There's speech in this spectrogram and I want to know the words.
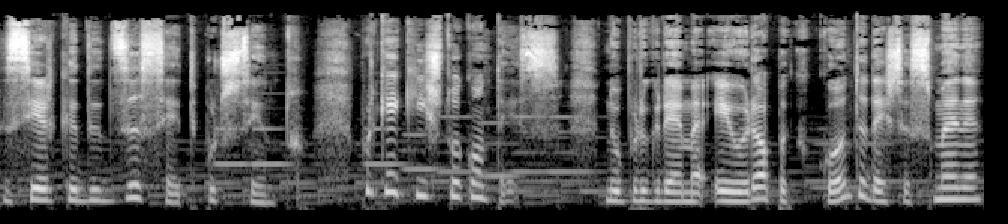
de cerca de 17%. Por que é que isto acontece? No programa Europa que Conta desta semana,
